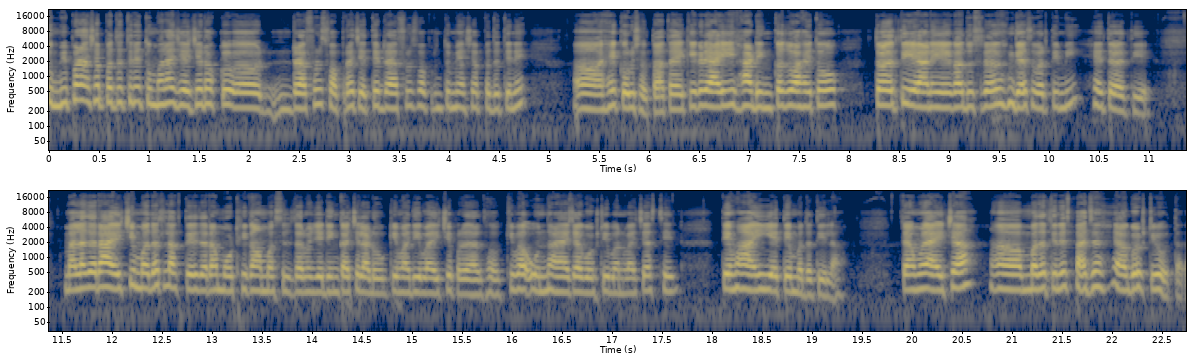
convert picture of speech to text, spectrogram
तुम्ही पण अशा पद्धतीने तुम्हाला जे जे डॉक्यु ड्रायफ्रूट्स वापरायचे ते ड्रायफ्रूट्स वापरून तुम्ही अशा पद्धतीने हे करू शकता. आता एकीकडे आई हा डिंक जो आहे तो तळती आहे आणि एका दुसऱ्या गॅसवरती मी हे तळती आहे मला जरा आईची मदत लागते जरा मोठी काम असेल तर म्हणजे डिंकाचे लाडू किंवा दिवाळीचे पदार्थ किंवा उन्हाळ्याच्या गोष्टी बनवायच्या असतील तेव्हा आई येते मदतीला. त्यामुळे आईच्या मदतीनेच माझ्या ह्या गोष्टी होतात.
